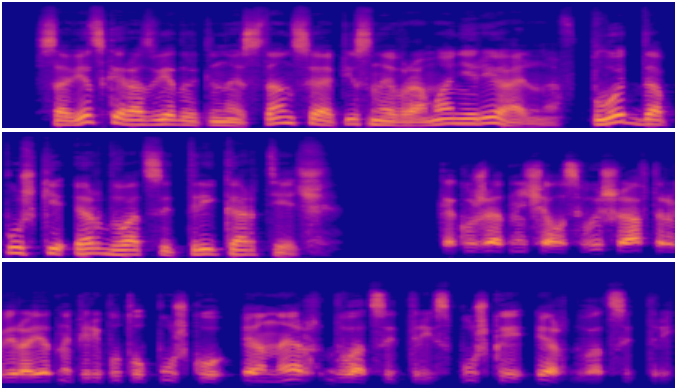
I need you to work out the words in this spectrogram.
— советская разведывательная станция, описанная в романе реально, вплоть до пушки Р-23 «Картечь», Как уже отмечалось выше, автор, вероятно, перепутал пушку НР-23 с пушкой Р-23.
